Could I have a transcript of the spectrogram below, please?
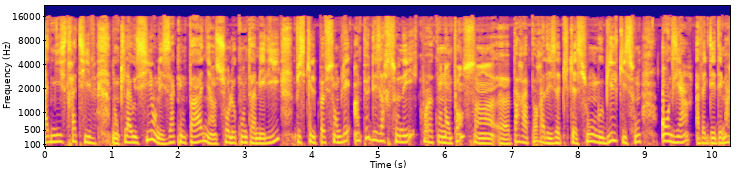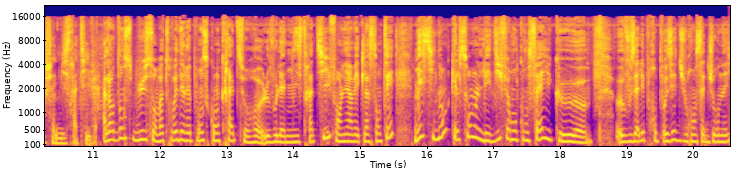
administratives. Donc là aussi, on les accompagne sur le compte Amélie, puisqu'ils peuvent sembler un peu désarçonnés, quoi qu'on en pense, hein, euh, par rapport à des applications mobiles qui sont en lien avec des démarches administratives. Alors dans ce bus, on va trouver des réponses concrètes sur euh, le volet administratif en lien avec la santé. Mais sinon, quels sont les différents conseils que vous allez proposer durant cette journée?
